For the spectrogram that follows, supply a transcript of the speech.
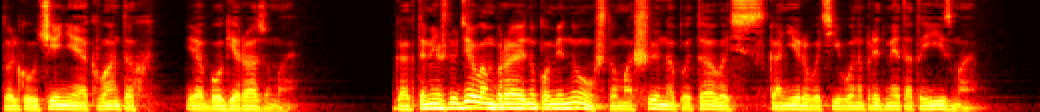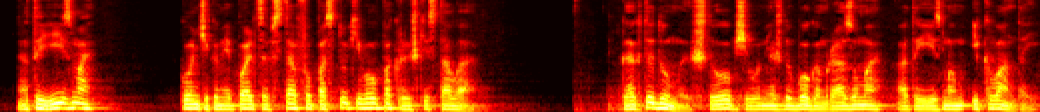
Только учение о квантах и о боге разума. Как-то между делом Брайан упомянул, что машина пыталась сканировать его на предмет атеизма. Атеизма? Кончиками пальцев Стаффа постукивал по крышке стола. Как ты думаешь, что общего между богом разума, атеизмом и квантой?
